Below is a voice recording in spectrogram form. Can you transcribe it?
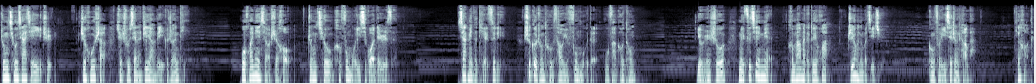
中秋佳节已至，知乎上却出现了这样的一个专题：我怀念小时候中秋和父母一起过的日子。下面的帖子里是各种吐槽与父母的无法沟通。有人说，每次见面和妈妈的对话只有那么几句。工作一切正常吧？挺好的。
